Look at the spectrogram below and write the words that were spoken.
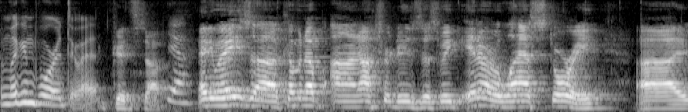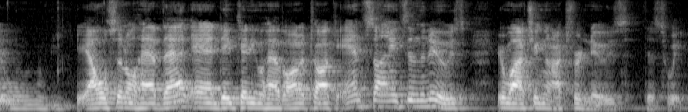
I'm looking forward to it. Good stuff. Yeah. Anyways, uh, coming up on Oxford News this week, in our last story, Uh, Allison will have that, and Dave Kenny will have Auto Talk and Science in the News. You're watching Oxford News this week.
